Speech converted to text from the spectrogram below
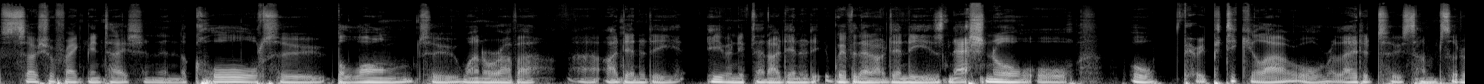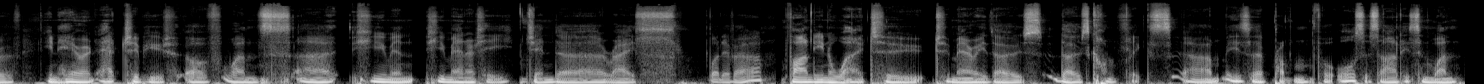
social fragmentation and the call to belong to one or other uh, identity, even if that identity, whether that identity is national or or very particular or related to some sort of inherent attribute of one's uh, human humanity, gender, race, whatever. Finding a way to to marry those those conflicts um, is a problem for all societies, and one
